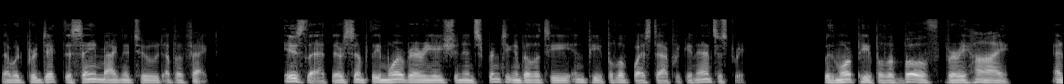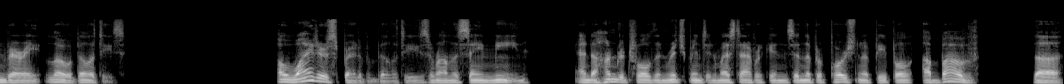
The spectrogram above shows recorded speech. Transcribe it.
that would predict the same magnitude of effect is that there's simply more variation in sprinting ability in people of West African ancestry, with more people of both very high and very low abilities. A wider spread of abilities around the same mean and a hundredfold enrichment in West Africans in the proportion of people above the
